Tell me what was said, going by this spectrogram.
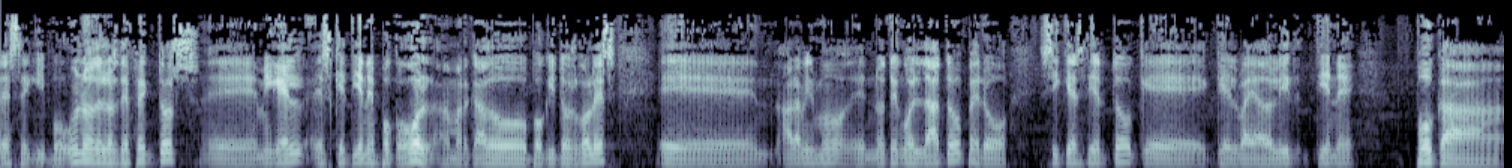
este equipo. Uno de los defectos, eh, Miguel, es que tiene poco gol. Ha marcado poquitos goles. Eh, ahora mismo eh, no tengo el dato, pero sí que es cierto que, el Valladolid tiene poca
